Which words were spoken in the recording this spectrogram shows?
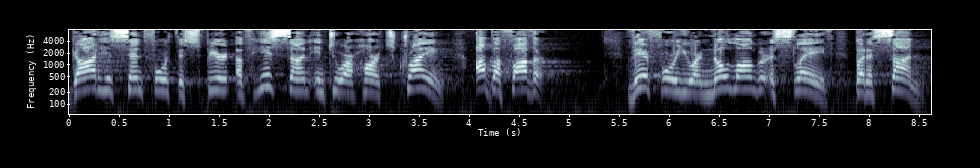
God has sent forth the Spirit of His Son into our hearts, crying, Abba, Father. Therefore you are no longer a slave, but a son.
